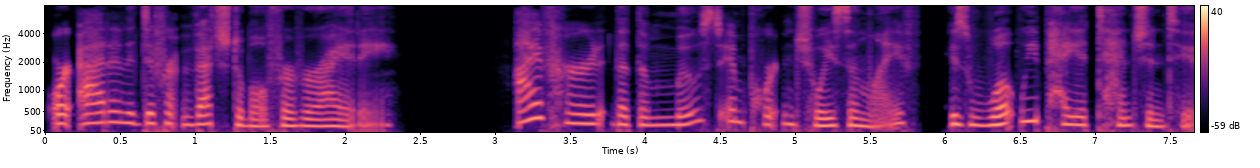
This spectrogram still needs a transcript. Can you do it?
or add in a different vegetable for variety. I've heard that the most important choice in life is what we pay attention to.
